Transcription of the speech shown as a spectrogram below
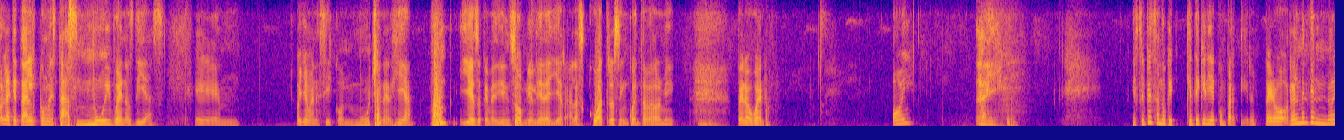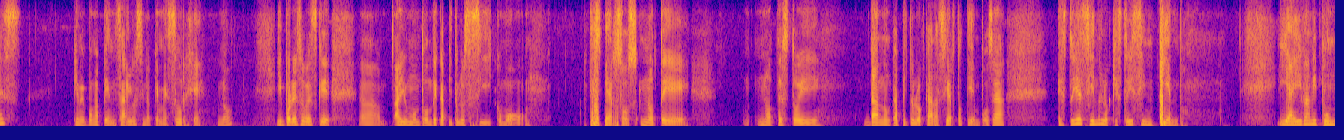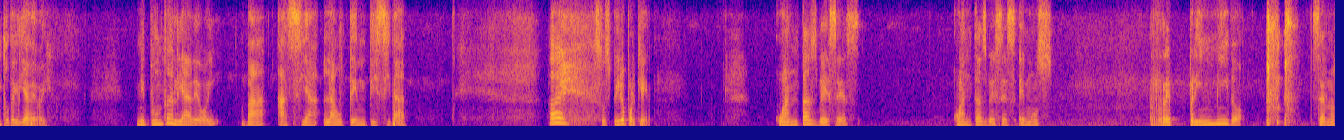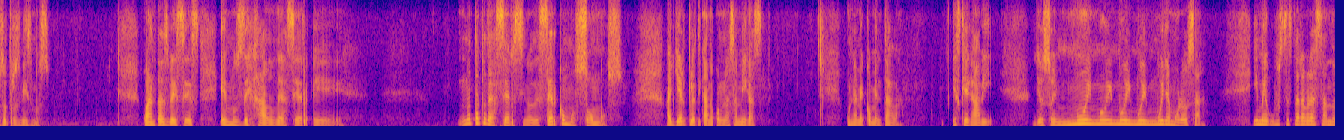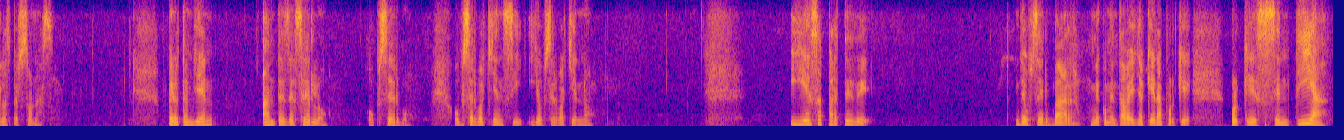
Hola, ¿qué tal? ¿Cómo estás? Muy buenos días. Em, hoy amanecí con mucha energía y eso que me dio insomnio el día de ayer. A las 4.50 me dormí. Pero bueno, hoy estoy pensando que, que te quería compartir, pero realmente no es que me ponga a pensarlo, sino que me surge, ¿no? Y por eso ves que ah, hay un montón de capítulos así como dispersos. No te, no te estoy dando un capítulo cada cierto tiempo. O sea, estoy haciendo lo que estoy sintiendo. Y ahí va mi punto del día de hoy. Mi punto del día de hoy va hacia la autenticidad. Ay, suspiro porque cuántas veces, cuántas veces hemos reprimido ser nosotros mismos. ¿Cuántas veces hemos dejado de hacer, eh, no tanto de hacer, sino de ser como somos? Ayer platicando con unas amigas, una me comentaba, es que Gaby, yo soy muy, muy, muy, muy, muy amorosa y me gusta estar abrazando a las personas. Pero también antes de hacerlo, observo. Observo a quien sí y observo a quien no. Y esa parte de, de observar, me comentaba ella, que era porque, porque sentía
